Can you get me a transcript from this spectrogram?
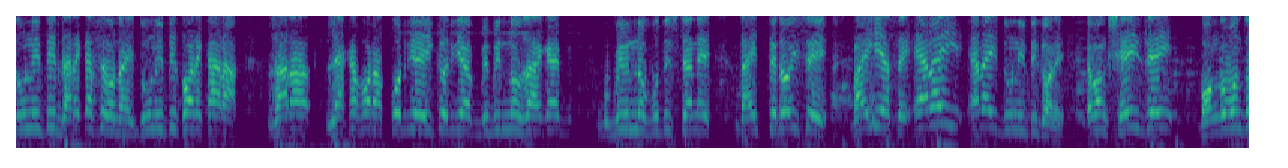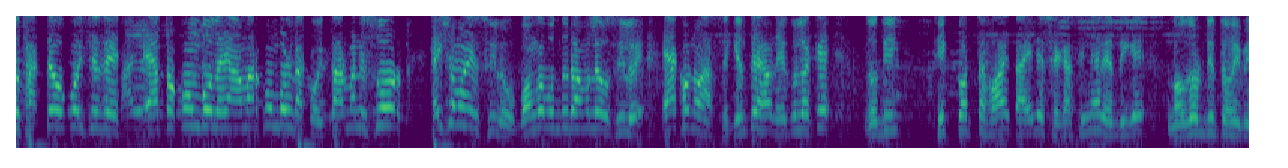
দুর্নীতির ধারে কাছেও নাই। দুর্নীতি করে কারা? যারা লেখাপড়া করিয়া, এই করিয়া বিভিন্ন জায়গায়, বিভিন্ন প্রতিষ্ঠানে দায়িত্বে রয়েছে বা ই আছে, এরাই এরাই দুর্নীতি করে। এবং সেই যেই বঙ্গবন্ধু থাকতেও কইছে যে, এত কম্বল আমার কম্বলটা কই? তার মানে চোর সেই সময় ছিল, বঙ্গবন্ধুর আমলেও ছিল, এখনও আছে। কিন্তু এখন এগুলোকে যদি ঠিক করতে হয়, তাইলে শেখ হাসিনার এদিকে নজর দিতে হইবে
